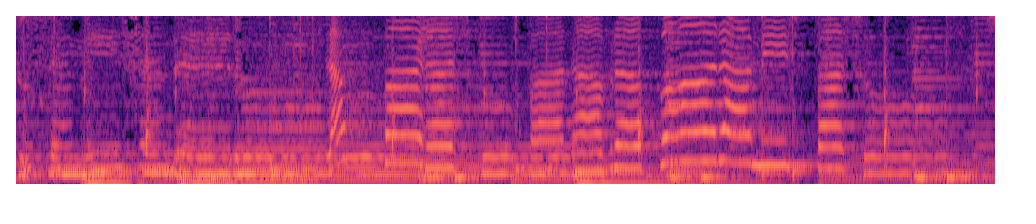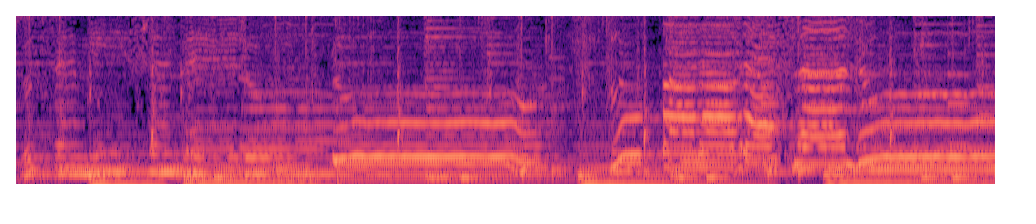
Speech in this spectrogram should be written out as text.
luz en mi sendero. Lámpara es tu palabra para mis pasos, luz en mi sendero. Luz, tu palabra es la luz.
